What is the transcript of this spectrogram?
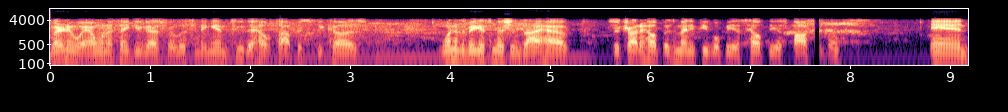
But anyway, I want to thank you guys for listening in to the health topics because one of the biggest missions I have is to try to help as many people be as healthy as possible. And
